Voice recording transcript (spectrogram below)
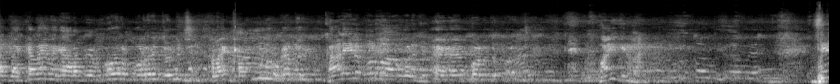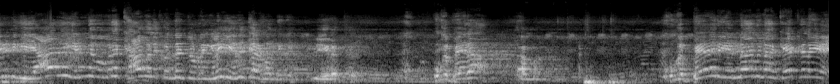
அந்த அக்கெல்லாம் எனக்கு மோதிர போடுறேன்னு சொல்லிச்சு. அவன் கம்முன்னு உட்காந்து காலையில போடுவா உங்களுக்கு? போட்டு வாங்கிக்கிறேன் சரி நீங்க யாரு என்ன விவரம் காவலுக்கு வந்தேன்னு சொல்றீங்களே எதுக்காக வந்தீங்க? வீரத்தை. உங்க பேரா? ஆமா. உங்க பேர் என்னன்னு நான் கேட்கலையே.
